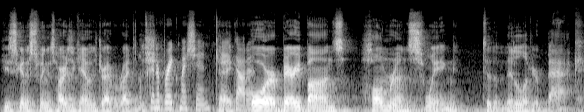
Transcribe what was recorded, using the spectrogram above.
He's going to swing as hard as he can with the driver right to the It's shin. Mm. gonna break my shin. Okay, got it. Or Barry Bonds home run swing to the middle of your back.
